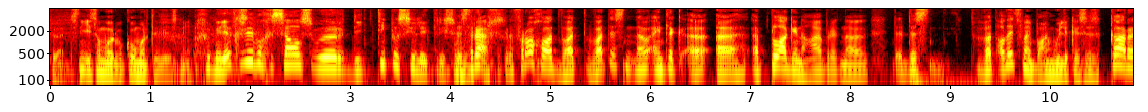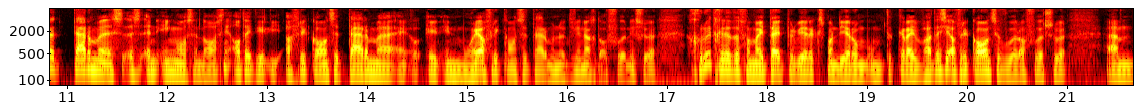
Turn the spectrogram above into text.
So, dit is nie iets om oor bekommerd te wees nie. Goed, maar jy het gesê wil gesels oor die tipe elektriese motors. Dis reg. Ek het 'n vraag gehad wat wat is nou eintlik 'n 'n 'n plug-in hybrid? Nou, dis wat altyd vir my baie moeilik is is karre terme is is in Engels en daar's nie altyd hierdie Afrikaanse terme en, en en mooi Afrikaanse terme noodwendig daarvoor nie. So groot gedeelte van my tyd probeer ek spandeer om om te kry wat is die Afrikaanse woord daarvoor. So ehm um,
